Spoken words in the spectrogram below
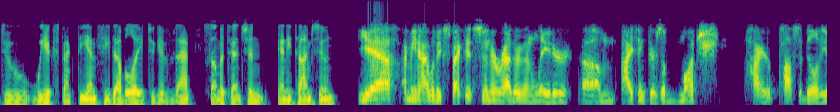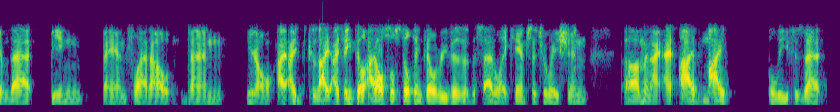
Do we expect the NCAA to give that some attention anytime soon? Yeah, I mean, I would expect it sooner rather than later. Um, I think there's a much higher possibility of that being banned flat out than you know. I because I, I, I think they'll. I also still think they'll revisit the satellite camp situation um, and I, I, I, my belief is that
